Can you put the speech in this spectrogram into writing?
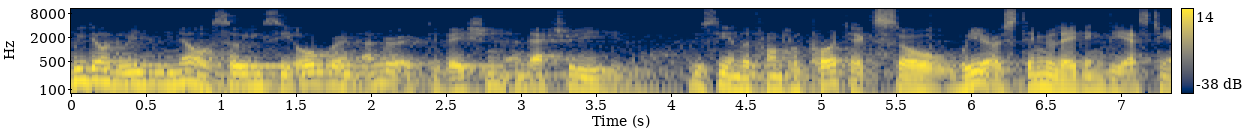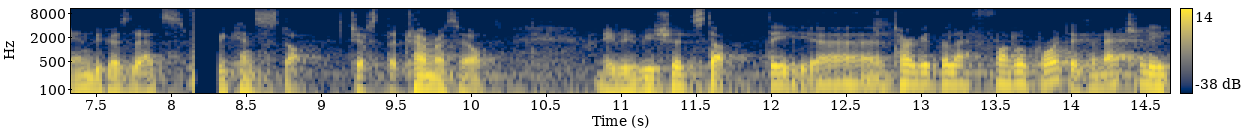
we don't really know. So you see over and under activation, and actually you see in the frontal cortex. So we are stimulating the STN because that's we can stop just the tremor cells. Maybe we should stop the uh, target the left frontal cortex. And actually,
